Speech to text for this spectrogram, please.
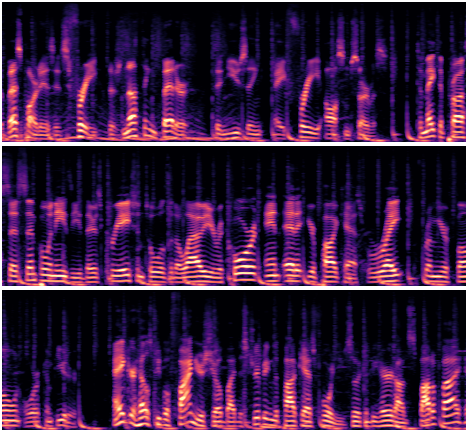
the best part is it's free. There's nothing better than using a free, awesome service. To make the process simple and easy, there's creation tools that allow you to record and edit your podcast right from your phone or computer. Anchor helps people find your show by distributing the podcast for you so it can be heard on Spotify,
